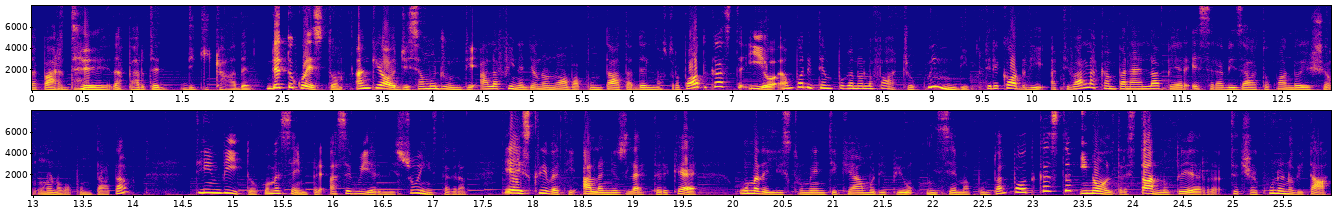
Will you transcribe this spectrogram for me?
da parte, da parte, di chi cade. Detto questo, anche oggi siamo giunti alla fine di una nuova puntata del nostro podcast. Io è un po' di tempo che non lo faccio, quindi ti ricordo di attivare la campanella per essere avvisato quando esce una nuova puntata. Ti invito come sempre a seguirmi su Instagram e a iscriverti alla newsletter che è uno degli strumenti che amo di più insieme appunto al podcast. Inoltre stanno per esserci alcune novità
